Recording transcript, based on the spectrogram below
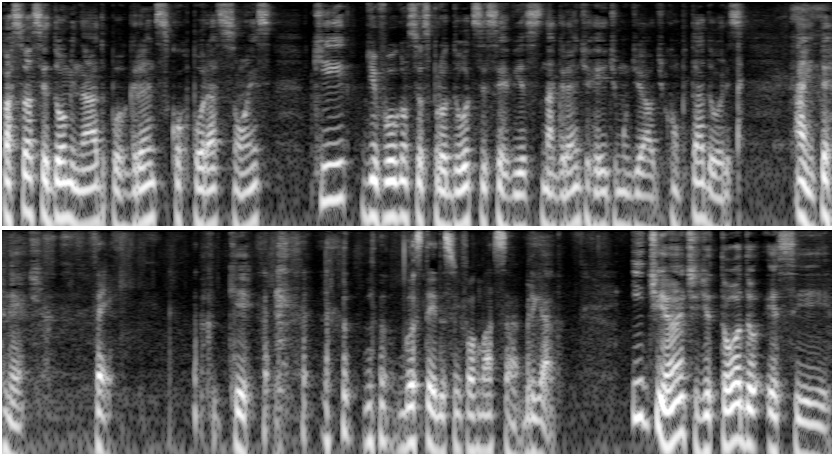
passou a ser dominado por grandes corporações que divulgam seus produtos e serviços na grande rede mundial de computadores, a internet. Véi, Que Gostei dessa informação. Obrigado. E diante de todo esse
